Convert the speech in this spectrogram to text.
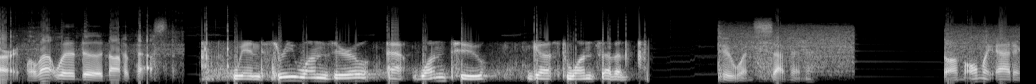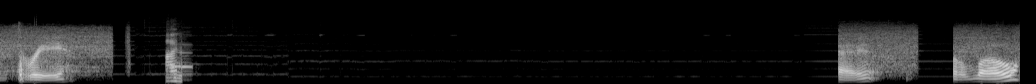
Alright, well that would uh, not have passed. Wind 310 at 12, gust 17. Two and seven. So I'm only adding three. I Okay. A little low.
